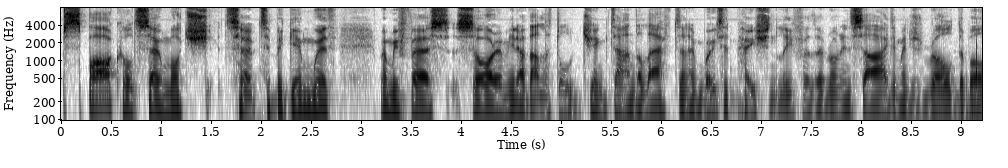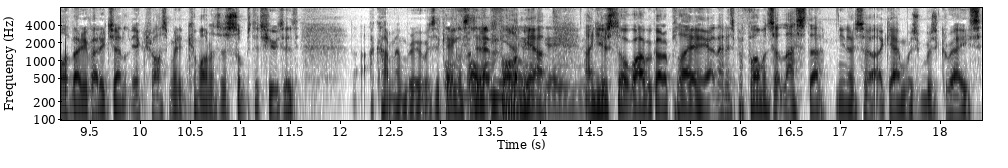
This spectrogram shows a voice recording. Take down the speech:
sparkled so much to, to begin with when we first saw him. You know that little jink down the left, and then waited patiently for the run inside, and then just rolled the ball very very gently across. When he'd come on as a substituted I can't remember who it was against. Fulham, Fulham, yeah. yeah. And you just thought, wow, we've got a player here. And then his performance at Leicester, you know, so again was was great.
